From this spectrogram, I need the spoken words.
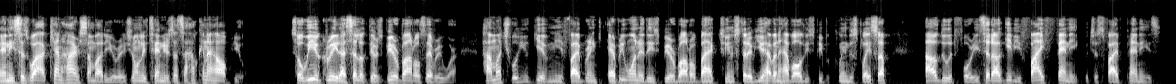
And he says, well, I can't hire somebody your age. You're only 10 years. I said, how can I help you? So we agreed. I said, look, there's beer bottles everywhere. How much will you give me if I bring every one of these beer bottle back to you instead of you having to have all these people clean this place up? I'll do it for you. He said, I'll give you five pfennig, which is five pennies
